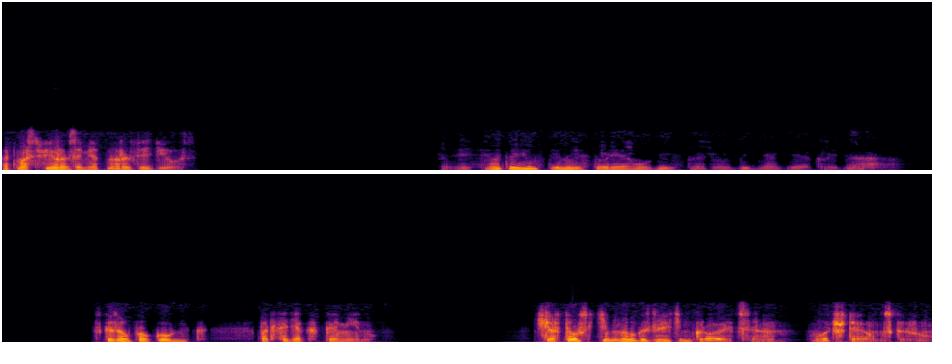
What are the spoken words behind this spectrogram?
атмосфера заметно разрядилась. Ведь это единственная история убийства этого бедняги Акрыда, сказал полковник, подходя к камину. Чертовски много за этим кроется. Вот что я вам скажу.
